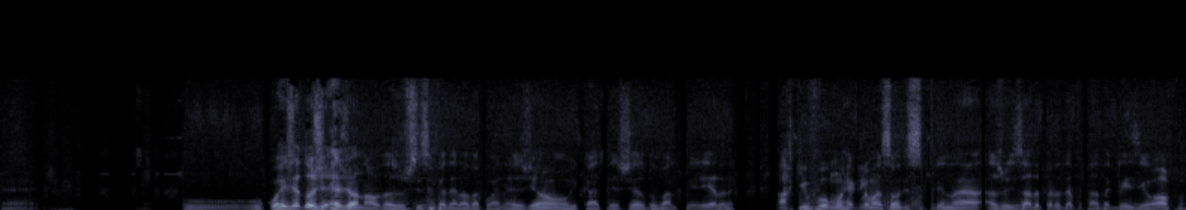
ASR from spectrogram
é, o, corregedor regional da Justiça Federal da Quarta Região, o Ricardo Teixeira do Vale Pereira, né, arquivou uma reclamação disciplinar ajuizada pela deputada Gleisi Hoffmann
